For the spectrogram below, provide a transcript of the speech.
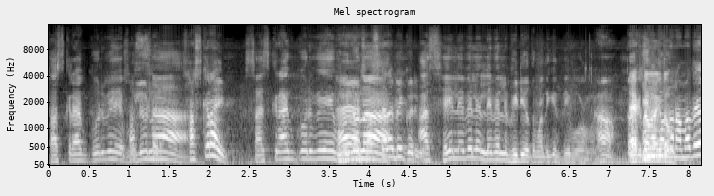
সাবস্ক্রাইব করবে ভুলো না। সাবস্ক্রাইব সাবস্ক্রাইব করবে হ্যাঁ, ভুলো না। আর সেই লেভেলে লেভেল ভিডিও তোমাদেরকে দেবো আমরা হ্যাঁ একদম, একদম। আমাদের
